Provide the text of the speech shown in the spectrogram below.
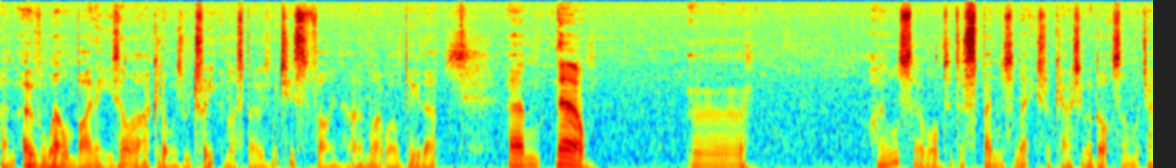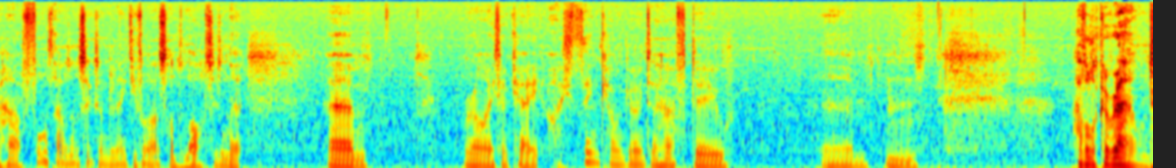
um, overwhelmed by these. Oh, I could always retreat them, I suppose, which is fine, and I might well do that. Um, now, uh, I also wanted to spend some extra cash if I got some, which I have. 4,684, that's a lot, isn't it? Um, right, okay, I think I'm going to have to um, hmm, have a look around.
